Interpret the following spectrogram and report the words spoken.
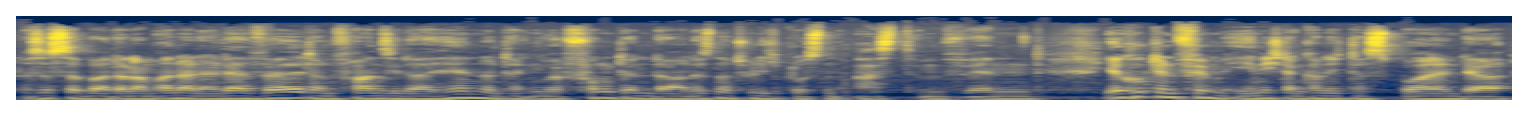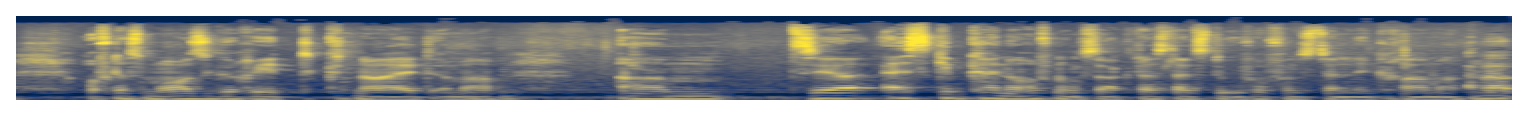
das ist aber dann am anderen Ende der Welt, dann fahren sie da hin und denken, wer funkt denn da? Und das ist natürlich bloß ein Ast im Wind. Ihr guckt den Film eh nicht, dann kann ich das spoilen, der auf das Morsegerät knallt immer. Ähm, sehr, es gibt keine Hoffnung, sagt das letzte Ufer von Stanley Kramer. Aber,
